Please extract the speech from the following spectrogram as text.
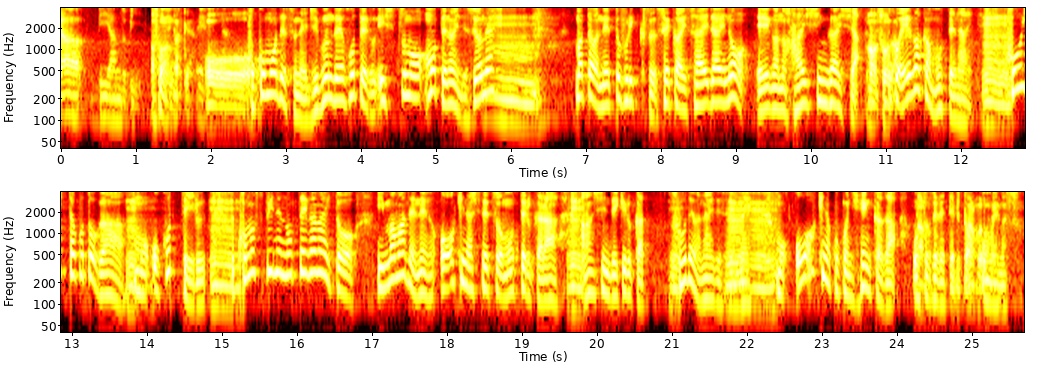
ア B&B あそうなんだっけ？おおここもですね自分でホテル一室も持ってないんですよね、うんまたはネットフリックス世界最大の映画の配信会社。ここ映画館持ってない、うん。こういったことがもう起こっている、でこのスピードに乗っていかないと今までね大きな施設を持ってるから安心できるか、そうではないですよね、もう大きなここに変化が訪れてると思います、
